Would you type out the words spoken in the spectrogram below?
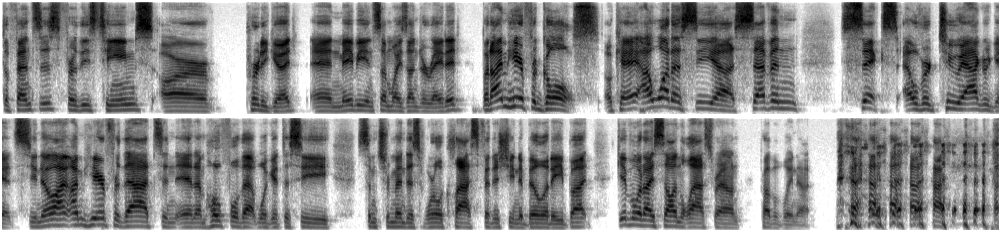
defenses for these teams are pretty good and maybe in some ways underrated, but I'm here for goals. Okay. I want to see a seven six over two aggregates. You know, I, am here for that, and and I'm hopeful that we'll get to see some tremendous world class finishing ability. But given what I saw in the last round, probably not oh,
